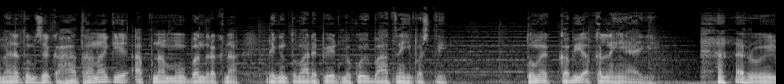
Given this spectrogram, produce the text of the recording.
मैंने तुमसे कहा था ना कि अपना मुँह बंद रखना, लेकिन तुम्हारे पेट में कोई बात नहीं पचती तुम्हें कभी अकल नहीं आएगी। रूही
